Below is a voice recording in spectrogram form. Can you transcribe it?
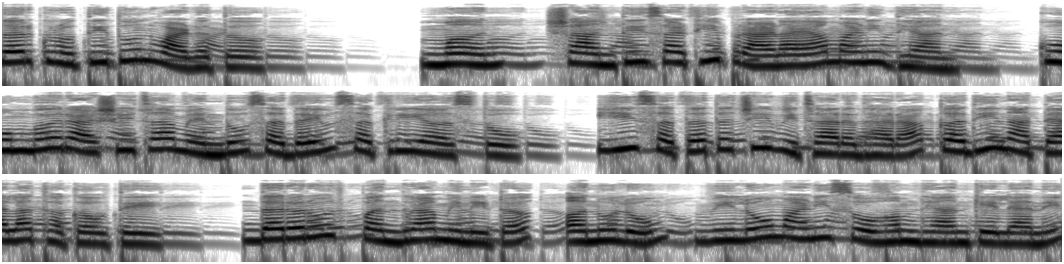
तर कृतीतून वाढतं. मन शांतीसाठी प्राणायाम आणि ध्यान. कुंभ राशीचा मेंदू सदैव सक्रिय असतो. ही सततची विचारधारा कधी नात्याला थकवते? दररोज पंधरा मिनिटं अनुलोम विलोम आणि सोहम ध्यान केल्याने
